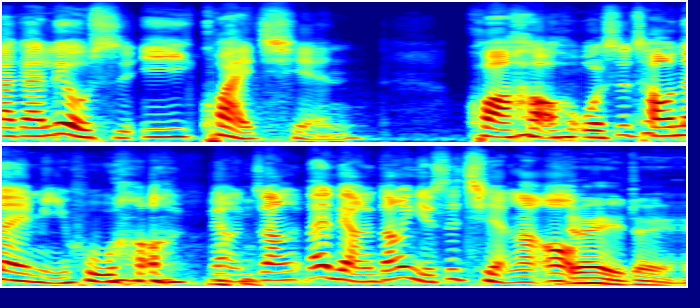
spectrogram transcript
大概六十一块钱，括号我是超耐迷糊哈，两张但两张也是钱了哦，对对。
